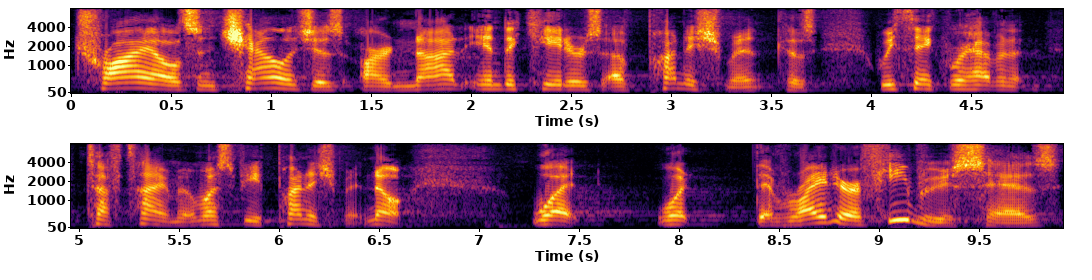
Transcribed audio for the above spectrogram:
trials and challenges are not indicators of punishment because we think we're having a tough time. It must be punishment. No. What, what the writer of Hebrews says,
